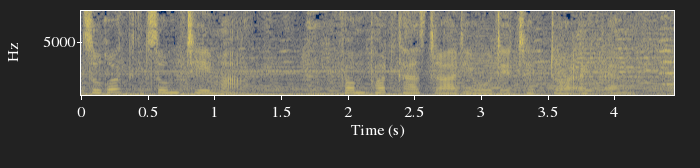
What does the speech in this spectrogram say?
Zurück zum Thema vom Podcast Radio Detektor FM.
